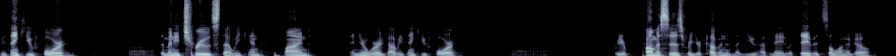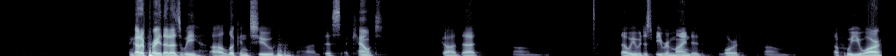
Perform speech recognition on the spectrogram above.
We thank you for uh, the many truths that we can find in your word. God, we thank you for for your promises, for your covenant that you have made with David so long ago. And God, I pray that as we uh, look into uh, this account, God, that um, that we would just be reminded, Lord, um, of who you are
